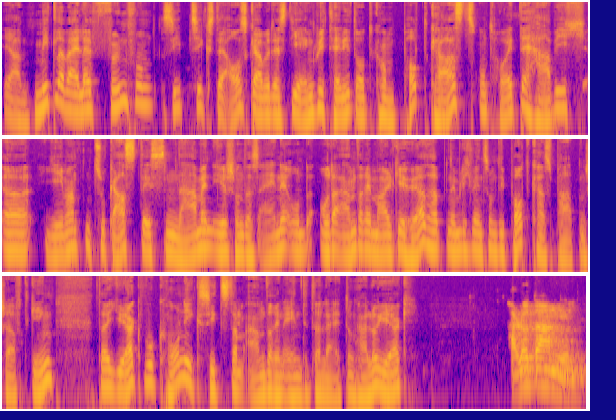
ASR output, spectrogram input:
Ja, mittlerweile 75. Ausgabe des TheAngryTeddy.com Podcasts und heute habe ich äh, jemanden zu Gast, dessen Namen ihr schon das eine oder andere Mal gehört habt, nämlich wenn es um die Podcast-Partnerschaft ging. Der Jörg Wukonik sitzt am anderen Ende der Leitung. Hallo Jörg. Hallo Daniel.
